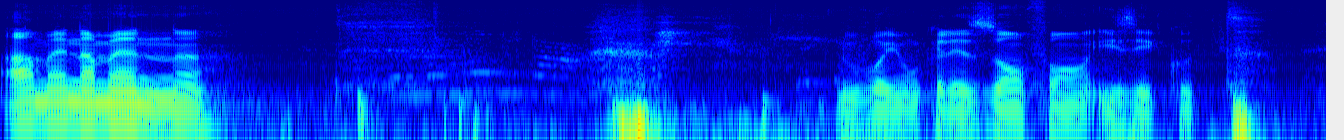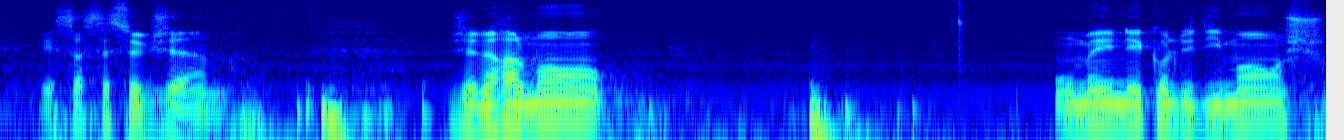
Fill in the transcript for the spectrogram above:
Amen, amen. Nous voyons que les enfants, ils écoutent. Et ça, c'est ce que j'aime. Généralement, on met une école du dimanche,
